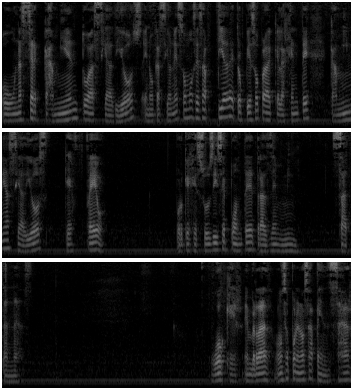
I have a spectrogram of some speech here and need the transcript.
o un acercamiento hacia Dios, en ocasiones somos esa piedra de tropiezo para que la gente camine hacia Dios. Qué feo. Porque Jesús dice, ponte detrás de mí, Satanás. Walker, en verdad, vamos a ponernos a pensar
